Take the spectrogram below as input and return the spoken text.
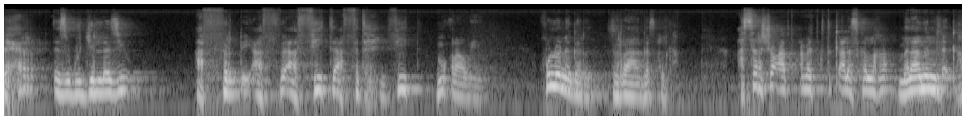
ድሕር እዚ ጉጅለ እዚዩ ኣብ ፍርዲ ኣብ ፊት ኣብ ፍትሒ ፊት ምቕራቡ እዩ ኩሉ ነገር ዝረጋገፀልካ 17 ዓመት ክትቃለስ ከለኻ መላምን ደቅኻ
